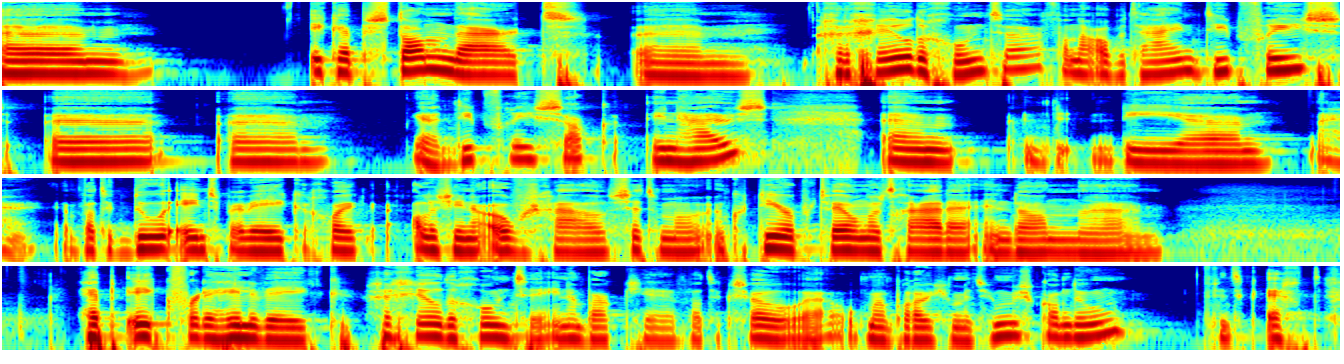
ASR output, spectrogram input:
Um, ik heb standaard um, gegrilde groenten van de Albert Heijn, diepvries, uh, ja, diepvrieszak in huis. Die, nou, wat ik doe, eens per week gooi ik alles in een overschaal, zet hem een kwartier op 200 graden en dan heb ik voor de hele week gegrilde groenten in een bakje, wat ik zo uh, op mijn broodje met hummus kan doen. Vind ik echt,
